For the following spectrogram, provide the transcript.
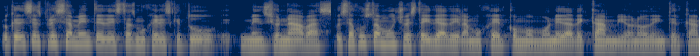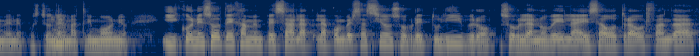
Lo que decías precisamente de estas mujeres que tú eh, mencionabas, pues se ajusta mucho a esta idea de la mujer como moneda de cambio, ¿no? De intercambio en la cuestión del matrimonio. Y con eso déjame empezar la, la conversación sobre tu libro, sobre la novela Esa otra orfandad,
